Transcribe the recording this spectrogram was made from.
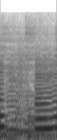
Música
